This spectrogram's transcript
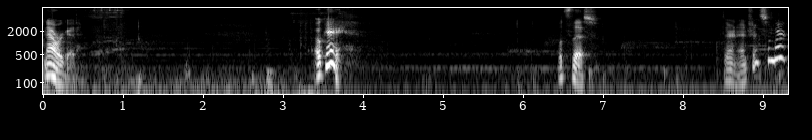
Now we're good. Okay. What's this? Is there an entrance somewhere?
